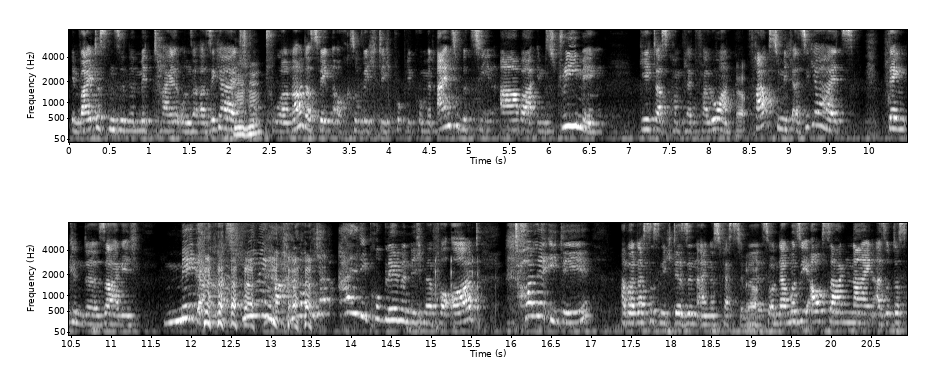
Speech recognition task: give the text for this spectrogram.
im weitesten Sinne mit Teil unserer Sicherheitsstruktur. Mhm. Ne? Deswegen auch so wichtig, Publikum mit einzubeziehen. Aber im Streaming geht das komplett verloren. Ja. Fragst du mich als Sicherheitsdenkende, sage ich, mega, das Streaming machen und ich habe all die Probleme nicht mehr vor Ort. Tolle Idee. Aber das ist nicht der Sinn eines Festivals. Ja. Und da muss ich auch sagen, nein, also das,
